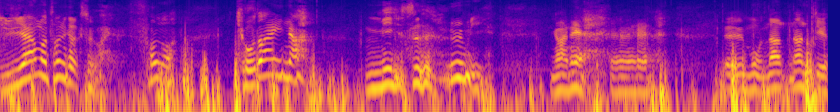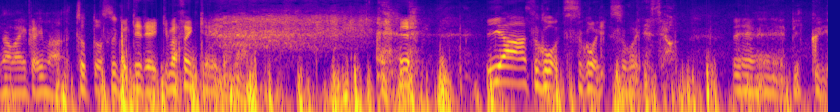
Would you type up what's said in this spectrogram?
いや、もうとにかくすごい。その巨大な湖がね、えー、えー、もうななんていう名前か今ちょっとすぐ出てきませんけれども。いやー、すごい、すごい、すごいですよ。えー、びっくり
